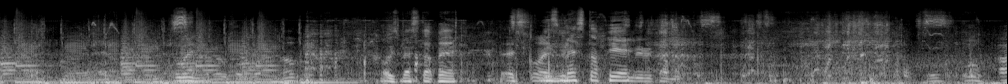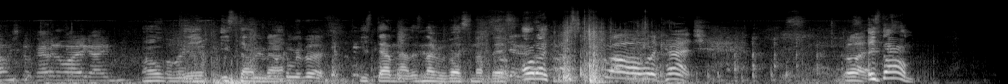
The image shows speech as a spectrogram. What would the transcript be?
Oh. oh, he's messed up here. That's fine. He's messed up here. Oh, he's not going away again. Oh, oh yeah, he's down I can now. reverse. He's down now. There's no reversing up there. Oh no, Oh, what a catch! Right. he's down.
